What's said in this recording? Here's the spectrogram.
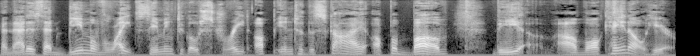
And that is that beam of light seeming to go straight up into the sky up above the uh, volcano here.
